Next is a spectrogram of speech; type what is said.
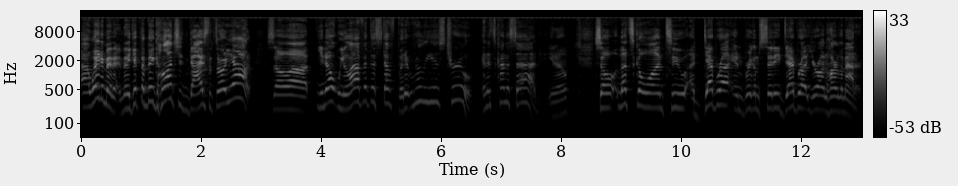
uh, wait a minute. And they get the big haunching guys to throw you out. So, uh, you know, we laugh at this stuff, but it really is true. And it's kind of sad, you know? So let's go on to uh, Deborah in Brigham City. Deborah, you're on Heart of the Matter.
